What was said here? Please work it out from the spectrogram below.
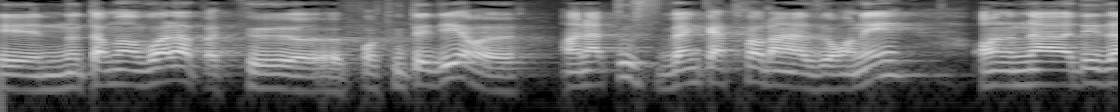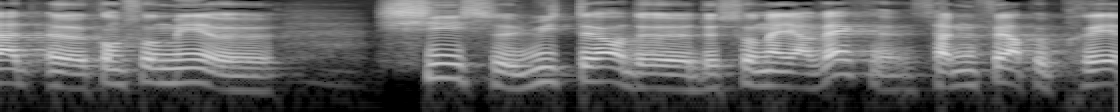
et, notamment, voilà, parce que euh, pour tout te dire, euh, on a tous 24 heures dans la journée, on a déjà euh, consommé 6, 8 heures de, sommeil avec, ça nous fait à peu près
